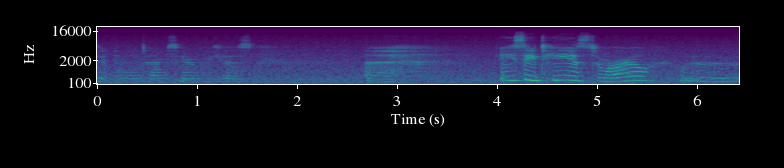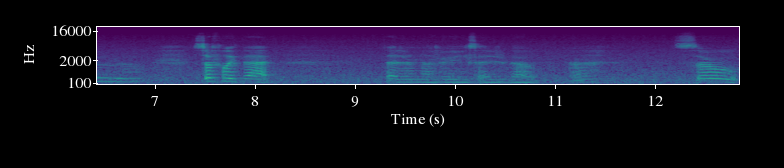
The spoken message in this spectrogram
anytime soon because uh, ACT is tomorrow. Stuff like that that I'm not very excited about. Uh, so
